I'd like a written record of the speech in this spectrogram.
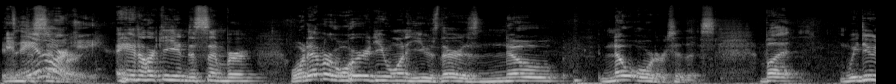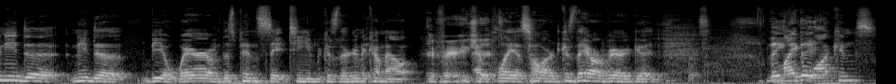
it's in December. anarchy. Anarchy in December. Whatever word you want to use, there is no no order to this. But we do need to need to be aware of this Penn State team because they're going to come out They're very and play us hard because they are very good. They- Mike they- Watkins,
